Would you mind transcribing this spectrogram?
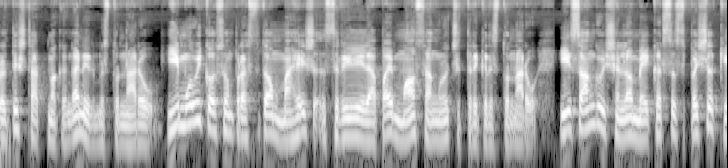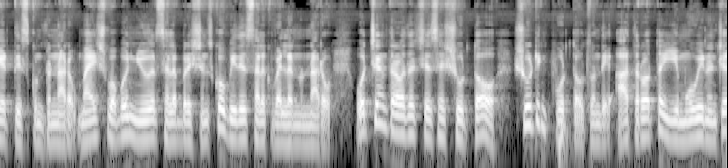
ప్రతిష్టాత్మకంగా నిర్మిస్తున్నారు. ఈ ఈ మూవీ కోసం ప్రస్తుతం మహేష్ శ్రీలీలపై మా సాంగ్ను చిత్రీకరిస్తున్నారు. ఈ సాంగ్ విషయంలో మేకర్స్ స్పెషల్ కేర్ తీసుకుంటున్నారు. మహేష్ బాబు న్యూ ఇయర్ సెలబ్రేషన్స్కు విదేశాలకు వెళ్ళనున్నారు వచ్చిన తర్వాత చేసే షూట్తో షూటింగ్ పూర్తవుతుంది. ఆ తర్వాత ఈ మూవీ నుంచి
